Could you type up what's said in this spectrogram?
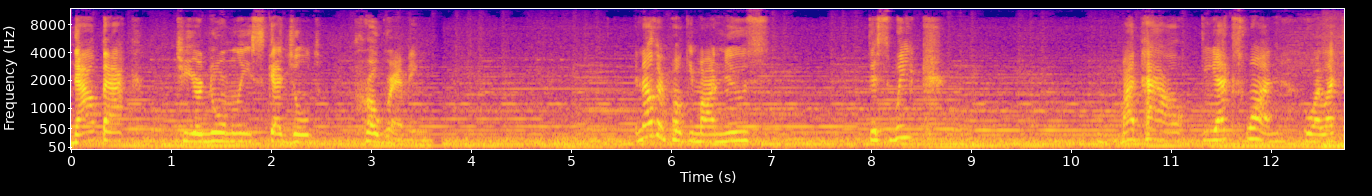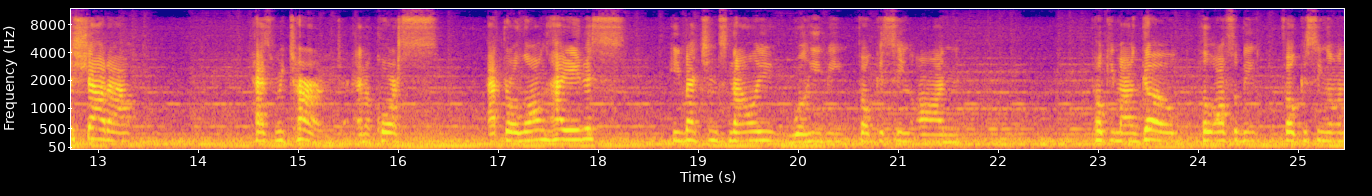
Now back to your normally scheduled programming. In other Pokemon news, this week, my pal, DX1, who I like to shout out, has returned. And of course, after a long hiatus, he mentions not only will he be focusing on Pokemon Go, he'll also be focusing on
